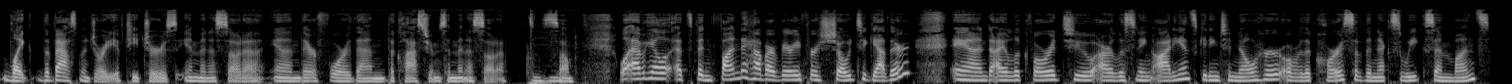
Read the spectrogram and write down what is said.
like the vast majority of teachers in Minnesota and therefore then the classrooms in Minnesota. So, well, Abigail, it's been fun to have our very first show together. And I look forward to our listening audience getting to know her over the course of the next weeks and months.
